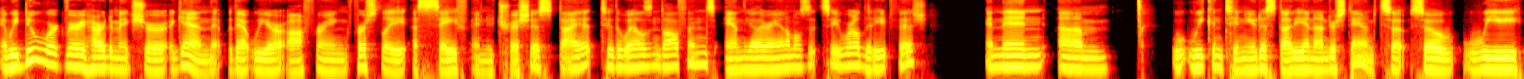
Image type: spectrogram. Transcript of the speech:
And we do work very hard to make sure, again, that, that we are offering, firstly, a safe and nutritious diet to the whales and dolphins and the other animals at SeaWorld that eat fish. And then um, we continue to study and understand. So, so we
